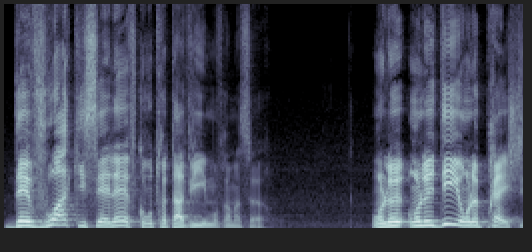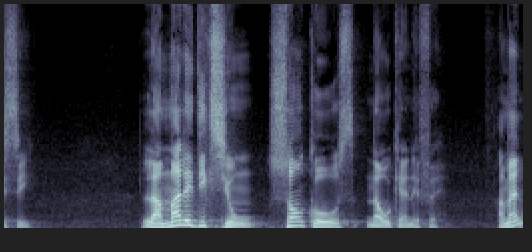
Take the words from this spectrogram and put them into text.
des voix qui s'élèvent contre ta vie, mon frère, ma soeur. On le, on le dit, on le prêche ici. La malédiction sans cause n'a aucun effet. Amen?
